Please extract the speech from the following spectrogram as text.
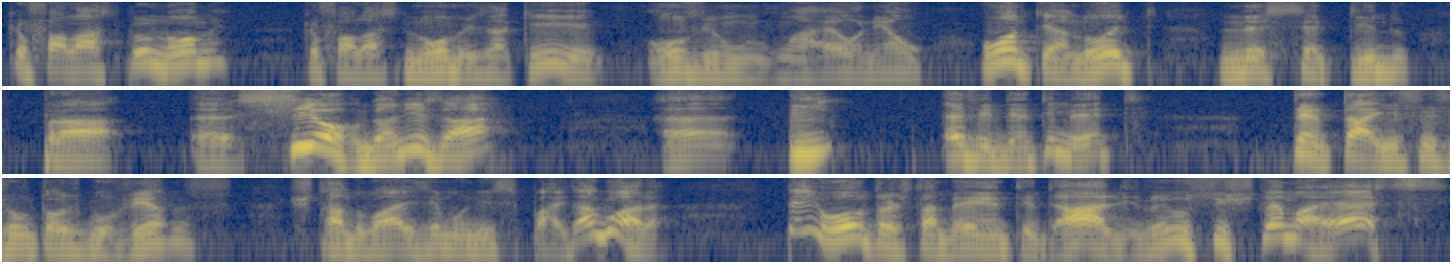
que eu falasse pelo nome, que eu falasse nomes aqui. Houve um, uma reunião ontem à noite nesse sentido para é, se organizar é, e, evidentemente, tentar isso junto aos governos estaduais e municipais. Agora, tem outras também entidades, o Sistema S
